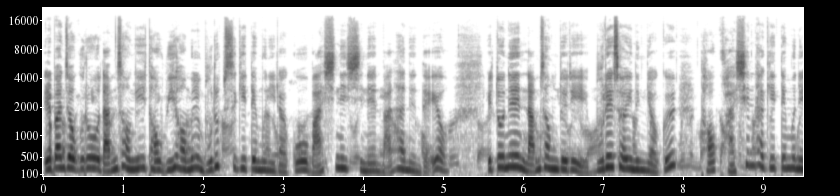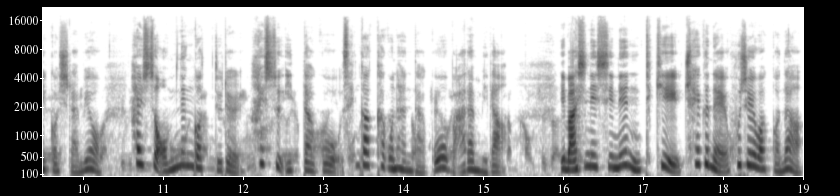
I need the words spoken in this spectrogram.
일반적으로 남성이 더 위험을 무릅쓰기 때문이라고 마시니 씨는 말하는데요. 또는 남성들이 물에서의 능력을 더 과신하기 때문일 것이라며 할 수 없는 것들을 할 수 있다고 생각하곤 한다고 말합니다. 이 마시니 씨는 특히 최근에 호주에 왔거나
